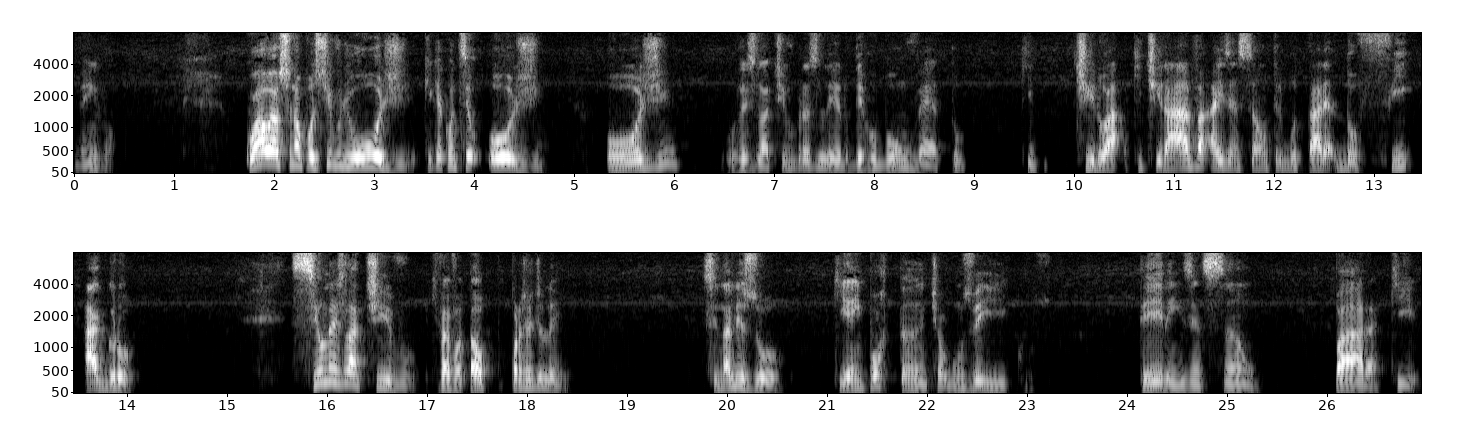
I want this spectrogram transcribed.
Vêm e voltam. Qual é o sinal positivo de hoje? O que, que aconteceu hoje? Hoje, o Legislativo Brasileiro derrubou um veto que, tirou, que tirava a isenção tributária do FIAGRO. agro. Se o legislativo, que vai votar o projeto de lei, sinalizou que é importante alguns veículos terem isenção para que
